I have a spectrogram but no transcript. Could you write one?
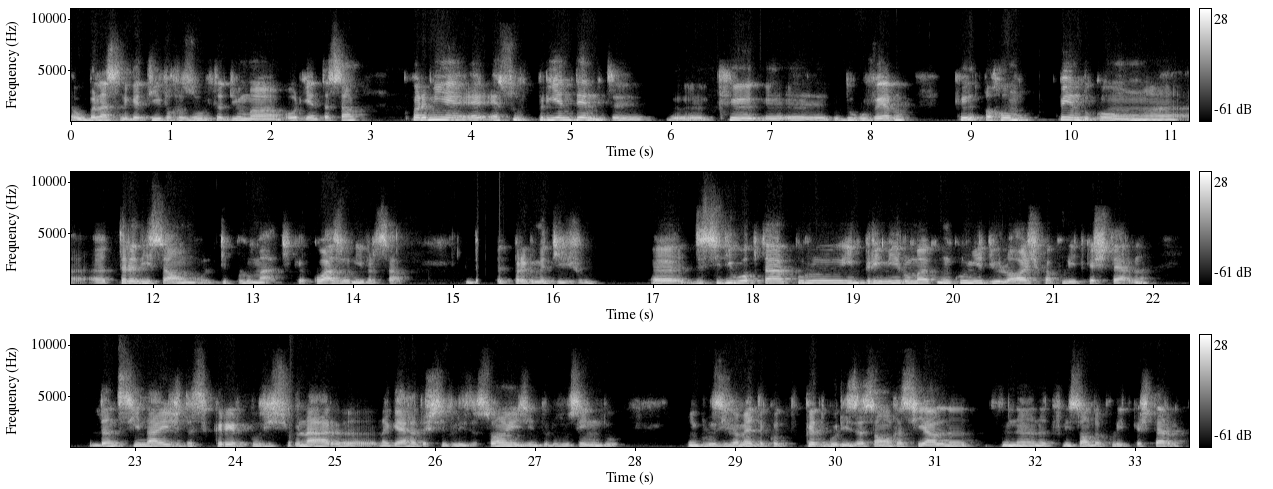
o balanço negativo resulta de uma orientação para mim é, é, é surpreendente uh, que uh, do governo que rompendo com a, a, tradição diplomática quase universal de pragmatismo decidiu optar por imprimir uma, um cunho ideológico à política externa dando sinais de se querer posicionar na guerra das civilizações introduzindo inclusivamente a categorização racial na na, na definição da política externa,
